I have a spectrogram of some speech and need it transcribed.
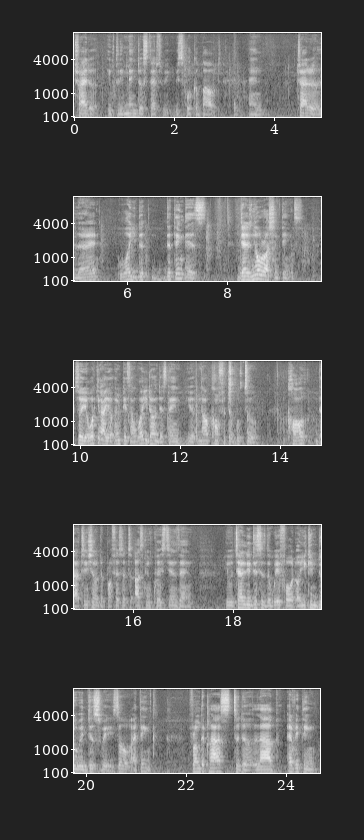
try to implement those steps we, we spoke about and try to learn what you do. The thing is, there is no rush in things. So you're working at your own pace and what you don't understand, you're now comfortable to call the attention of the professor to ask him questions and he will tell you this is the way forward or you can do it this way. So I think from the class to the lab, everything,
